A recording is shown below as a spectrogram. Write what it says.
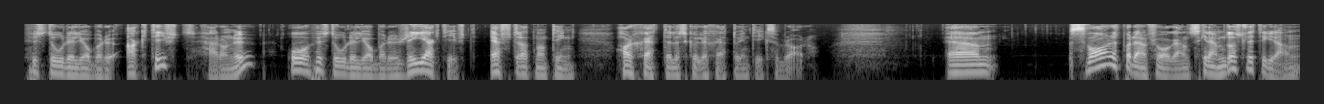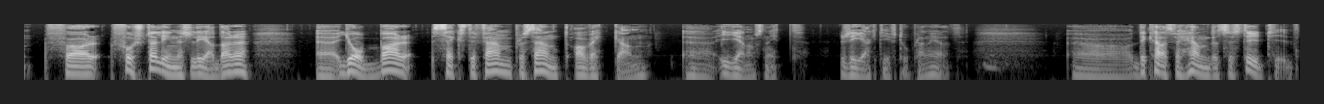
Hur stor del jobbar du aktivt här och nu? Och hur stor del jobbar du reaktivt efter att någonting har skett eller skulle skett och inte gick så bra? Um, svaret på den frågan skrämde oss lite grann för första linjens ledare eh, jobbar 65 procent av veckan eh, i genomsnitt reaktivt oplanerat. Mm. Det kallas för händelsestyrd tid.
